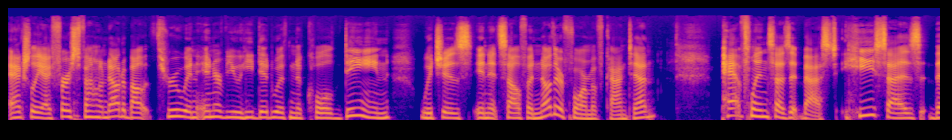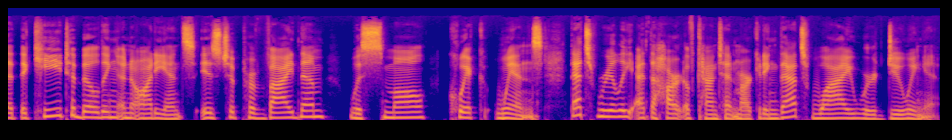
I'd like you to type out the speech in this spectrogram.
actually I first found out about through an interview he did with Nicole Dean, which is in itself another form of content, Pat Flynn says it best. He says that the key to building an audience is to provide them with small, quick wins. That's really at the heart of content marketing. That's why we're doing it.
